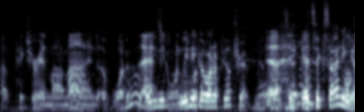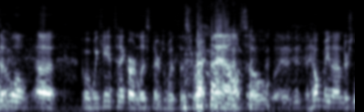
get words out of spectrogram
a picture in my mind of what No, that's need, going we to need to go on a field trip. No, Yeah. it's, it's exciting well, well, uh, well, we can't take our listeners with us right now, so uh, help me to understand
